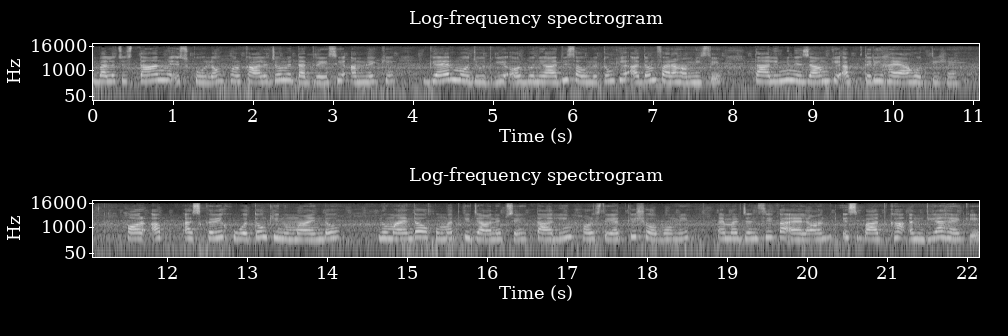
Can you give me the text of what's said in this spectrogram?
بلوچستان میں اسکولوں اور کالجوں میں تدریسی عملے کی غیر موجودگی اور بنیادی سہولتوں کی عدم فراہمی سے تعلیمی نظام کی ابتری حیا ہوتی ہے اور اب عسکری قوتوں کی نمائندوں، نمائندہ حکومت کی جانب سے تعلیم اور صحت کے شعبوں میں ایمرجنسی کا اعلان اس بات کا اندیہ ہے کہ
